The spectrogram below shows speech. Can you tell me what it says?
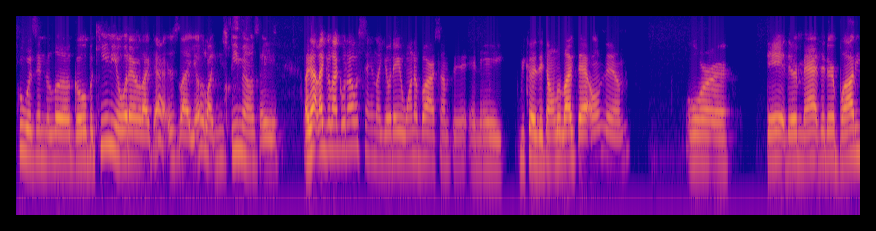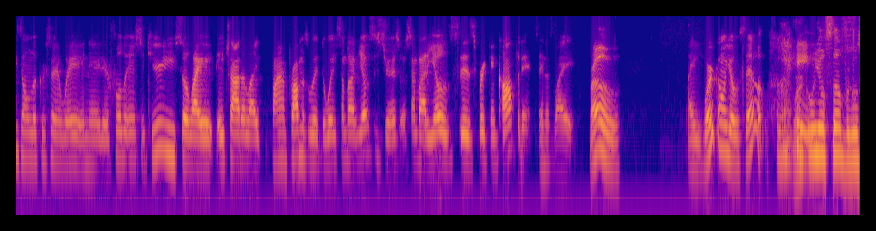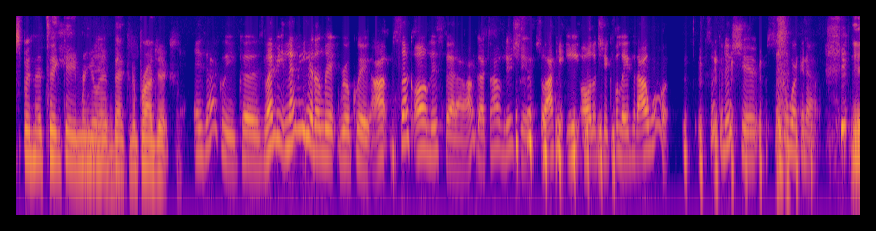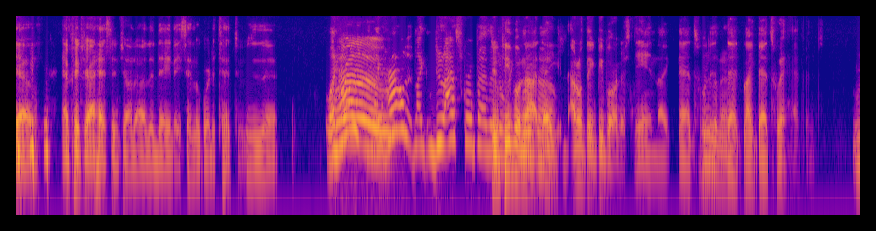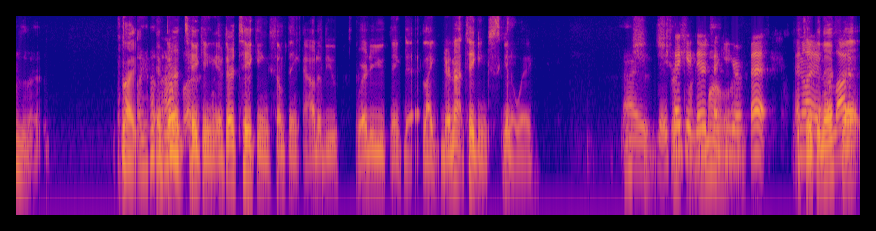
who was in the little gold bikini or whatever like that. It's like yo like these females they like I- like like what I was saying like yo they want to buy something and they because they don't look like that on them or they they're mad that their bodies don't look a certain way and they're they're full of insecurity. So like they try to like find problems with the way somebody else is dressed or somebody else is freaking confidence. And it's like, bro, like work on yourself. Like, Work on yourself or go spend that 10K and bring your ass back to the projects. exactly. Cause let me let me hit a lick real quick. I suck all this fat out. I don't got time for this shit. So I can eat all the Chick-fil-A that I want. Sick of this shit. Sick of working out. Yeah, that picture I had sent y'all the other day. They said, "Look where the tattoos is at." Like how like Bro. how did like dude I scroll past that Dude, people like, not they. I don't think people understand. Like that's what it, it that like that's what happens. Where's it at? Like, Like, if they're how- taking if they're taking something out of you, where do you think that like they're not taking skin away? Like they stretched take it, like a they're taking your fat. They're And like taking a that lot fat. of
